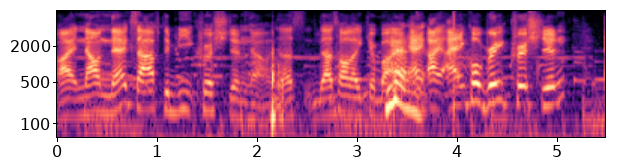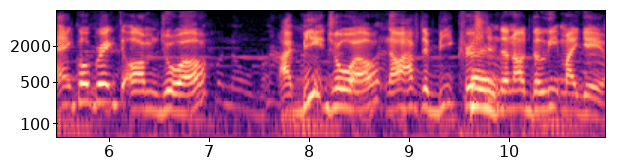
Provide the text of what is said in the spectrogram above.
Alright, now next I have to beat Christian now. That's that's all I care about. I, I, I ankle break Christian, ankle break um Joel. I beat Joel. Now I have to beat Christian. Hey. Then I'll delete my game.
